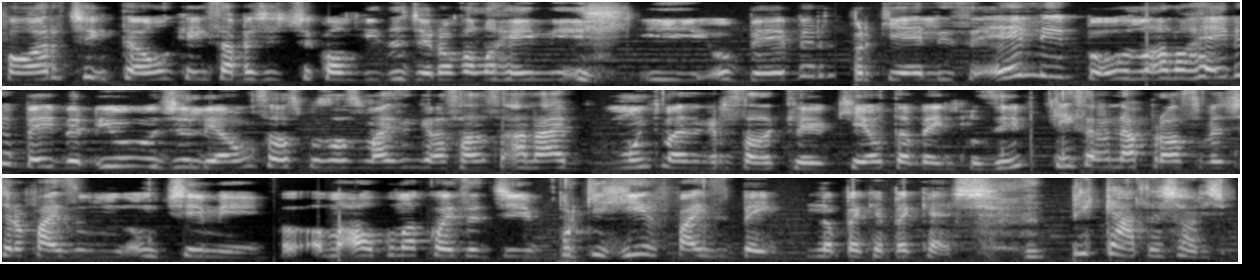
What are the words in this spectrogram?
forte, então quem sabe a gente convida de novo a Lorraine e, o Beber, porque eles, ele, a Lorraine, o Beber e o Julião são as pessoas mais engraçadas. A Ana é muito mais engraçada que, que eu também, inclusive. Quem sabe na próxima a gente não faz um, um time, alguma coisa de porque rir faz bem no PQ QPCast. Obrigada, Jorge.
